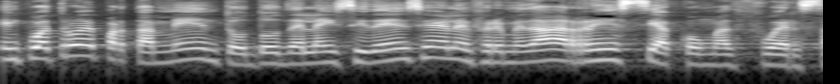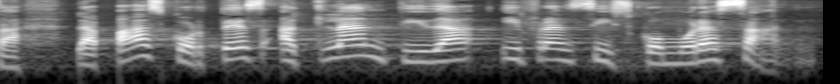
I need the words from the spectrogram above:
en cuatro departamentos donde la incidencia de la enfermedad arrecia con más fuerza, La Paz, Cortés, Atlántida y Francisco Morazán.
